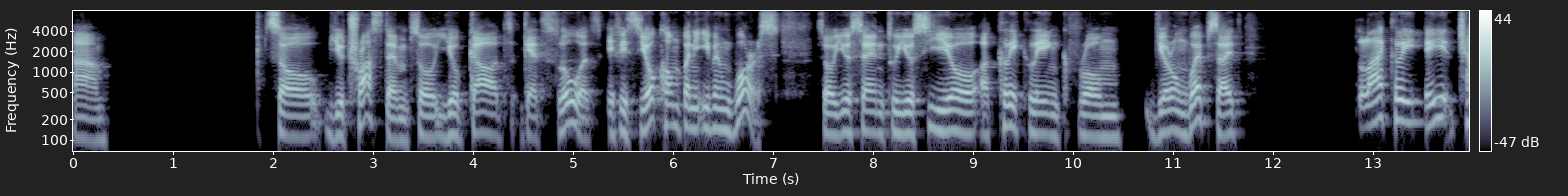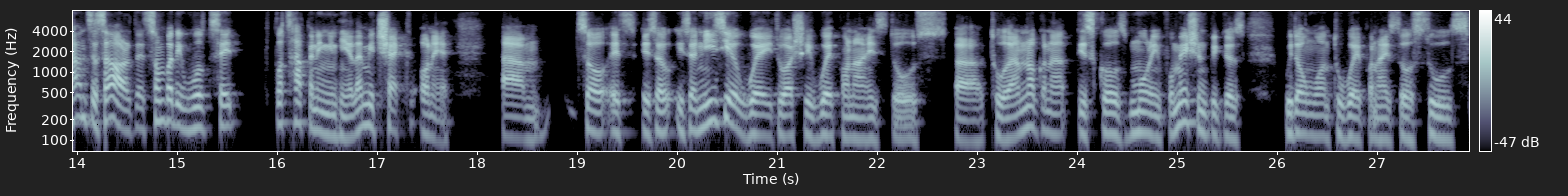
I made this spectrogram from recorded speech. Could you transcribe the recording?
um, so you trust them so your guard gets lowered if it's your company even worse so you send to your ceo a click link from your own website likely eh, chances are that somebody will say what's happening in here let me check on it um, so it's it's a it's an easier way to actually weaponize those uh, tools. I'm not gonna disclose more information because we don't want to weaponize those tools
